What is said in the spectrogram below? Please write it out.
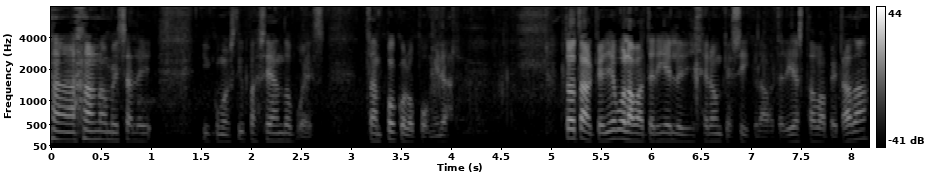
no me sale y como estoy paseando, pues tampoco lo puedo mirar. Total, que llevo la batería y le dijeron que sí, que la batería estaba petada.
